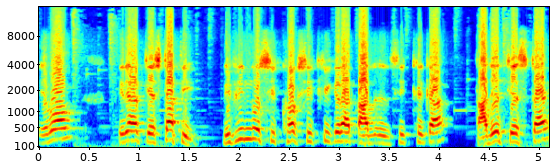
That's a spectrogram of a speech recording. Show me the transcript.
এবং এনার চেষ্টাতেই বিভিন্ন শিক্ষক, শিক্ষিকারা তাদের শিক্ষিকা তাদের চেষ্টায়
